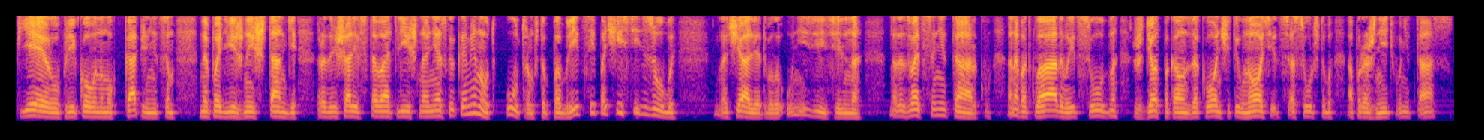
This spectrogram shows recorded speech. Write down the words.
Пьеру, прикованному к капельницам на подвижной штанге, разрешали вставать лишь на несколько минут утром, чтобы побриться и почистить зубы. Вначале это было унизительно — надо звать санитарку. Она подкладывает судно, ждет, пока он закончит, и уносит сосуд, чтобы опорожнить в унитаз.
